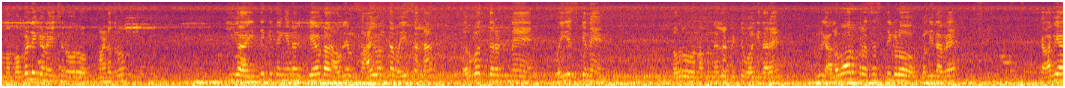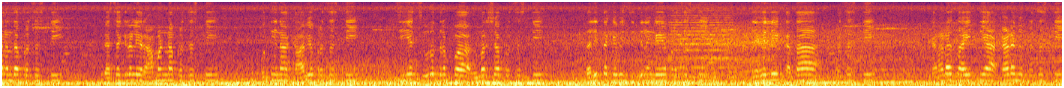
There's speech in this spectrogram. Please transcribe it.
ನಮ್ಮ ಮೊಗಳಿ ಗಣೇಶರವರು ಮಾಡಿದ್ರು. ಈಗ ಇದ್ದಕ್ಕಿದ್ದಂಗೆ ಕೇವಲ ಅವ್ರೇನು ಸಾಯುವಂಥ ವಯಸ್ಸಲ್ಲ, ಅರವತ್ತೆರಡನೇ ವಯಸ್ಸಿಗೆ ಅವರು ನಮ್ಮನ್ನೆಲ್ಲ ಬಿಟ್ಟು ಹೋಗಿದ್ದಾರೆ. ಇವರಿಗೆ ಹಲವಾರು ಪ್ರಶಸ್ತಿಗಳು ಬಂದಿದ್ದಾವೆ. ಕಾವ್ಯಾನಂದ ಪ್ರಶಸ್ತಿ ಬೆಸಗಿರಳಿ ರಾಮಣ್ಣ ಪ್ರಶಸ್ತಿ, ಮುದ್ದಿನ ಕಾವ್ಯ ಪ್ರಶಸ್ತಿ ಜಿ ಎಸ್ ಸೂರದ್ರಪ್ಪ ವಿಮರ್ಶಾ ಪ್ರಶಸ್ತಿ, ದಲಿತ ಕವಿ ಸಿದ್ದಲಿಂಗಯ್ಯ ಪ್ರಶಸ್ತಿ, ದೆಹಲಿ ಕಥಾ ಪ್ರಶಸ್ತಿ, ಕನ್ನಡ ಸಾಹಿತ್ಯ ಅಕಾಡೆಮಿ ಪ್ರಶಸ್ತಿ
